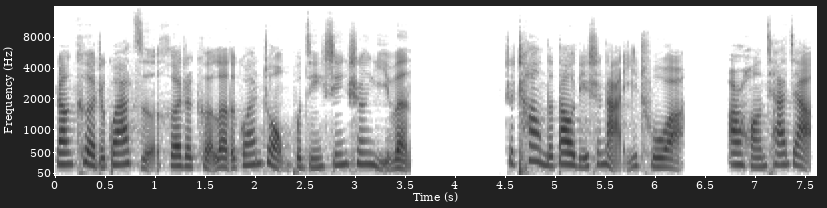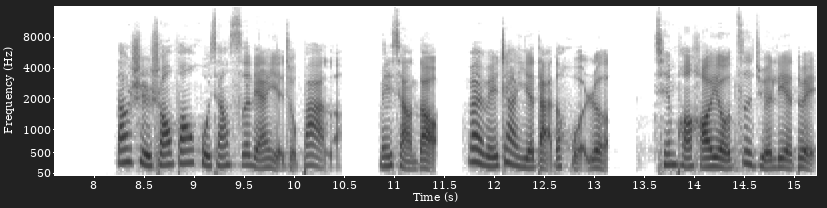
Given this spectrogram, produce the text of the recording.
让嗑着瓜子、喝着可乐的观众不禁心生疑问：这唱的到底是哪一出啊？二黄掐架，当事双方互相撕脸也就罢了，没想到外围战也打得火热，亲朋好友自觉列队，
